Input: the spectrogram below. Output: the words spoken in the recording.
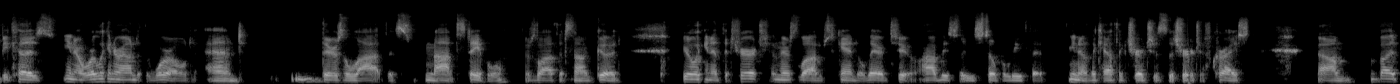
because you know we're looking around at the world and there's a lot that's not stable. There's a lot that's not good. You're looking at the church, and there's a lot of scandal there too. Obviously, we still believe that you know the Catholic Church is the Church of Christ, um, but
